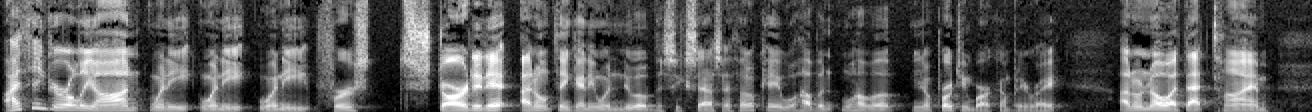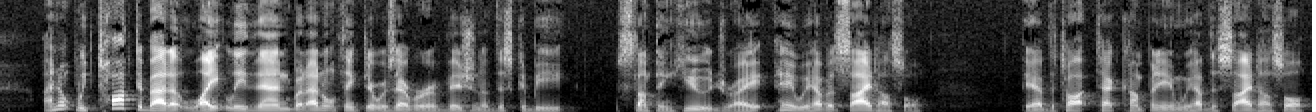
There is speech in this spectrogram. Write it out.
I think early on when he when he when he first started it, I don't think anyone knew of the success. I thought, okay, we'll have a we'll have a you know protein bar company, right? I don't know at that time. I don't. We talked about it lightly then, but I don't think there was ever a vision of this could be something huge, right? Hey, we have a side hustle. They have the tech company, and we have the side hustle,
